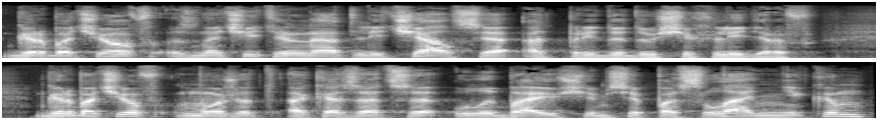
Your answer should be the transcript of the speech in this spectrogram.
Горбачев значительно отличался от предыдущих лидеров – Горбачев может оказаться улыбающимся посланником,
